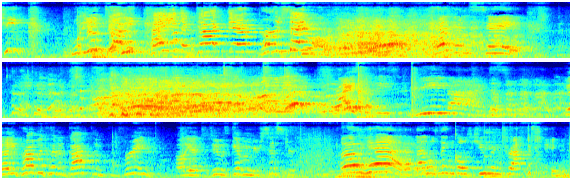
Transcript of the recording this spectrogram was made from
cheek. What you got? Paying the goddamn person? Heaven's sake. Price these Yeah, you probably could have got them for free. All you have to do is give them your sister. Oh yeah, that, that thing called human trafficking.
